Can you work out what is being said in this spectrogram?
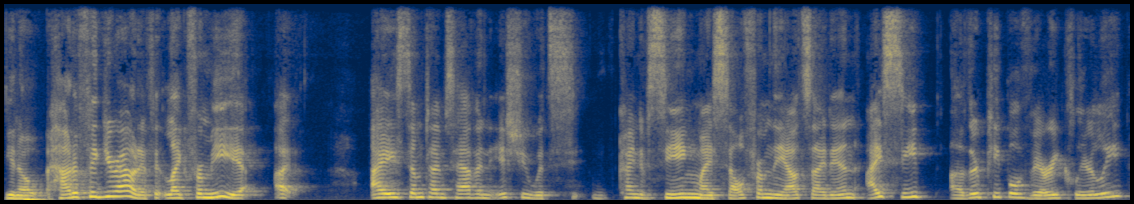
you know, how to figure out if it, like for me, I, I sometimes have an issue with kind of seeing myself from the outside in. I see other people very clearly,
